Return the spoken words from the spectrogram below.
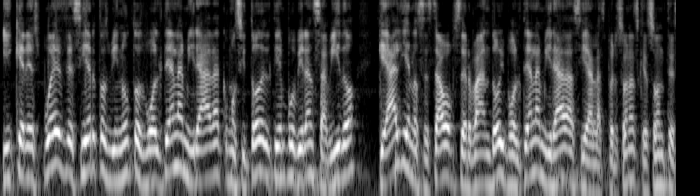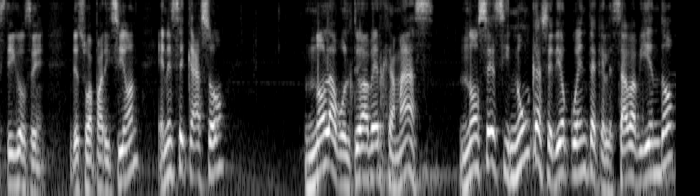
y que después de ciertos minutos voltean la mirada como si todo el tiempo hubieran sabido que alguien los estaba observando y voltean la mirada hacia las personas que son testigos de, su aparición. En ese caso, no la volteó a ver jamás. No sé si nunca se dio cuenta que le estaba viendo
